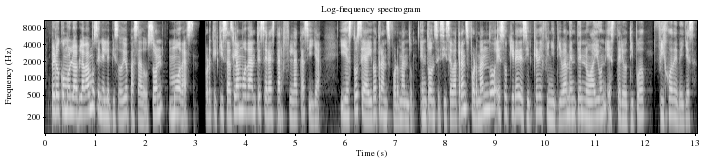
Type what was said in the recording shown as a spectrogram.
Pero como lo hablábamos en el episodio pasado, son modas, porque quizás la moda antes era estar flacas y ya, y esto se ha ido transformando. Entonces, si se va transformando, eso quiere decir que definitivamente no hay un estereotipo fijo de belleza.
